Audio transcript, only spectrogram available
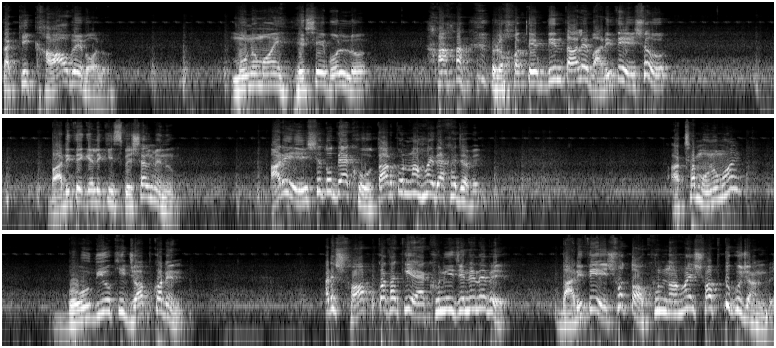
তা কি খাওয়াবে বলো? মনোময় হেসে বলল "হা হা, রথের দিন তাহলে বাড়িতে এসো। বাড়িতে গেলে কি স্পেশাল মেনু আরে, এসে তো দেখো, তারপর না হয় দেখা যাবে। আচ্ছা মনোময়, বৌদিও কি জব করেন? আরে, সব কথা কি এখনই জেনে নেবে? বাড়িতে এসো, তখন না হয় সবটুকু জানবে।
